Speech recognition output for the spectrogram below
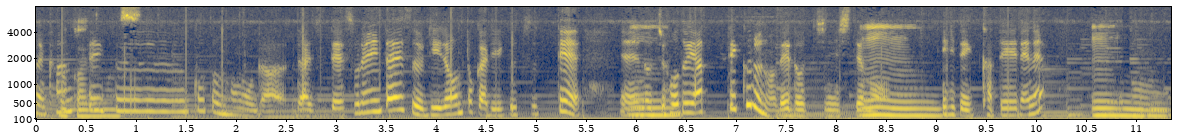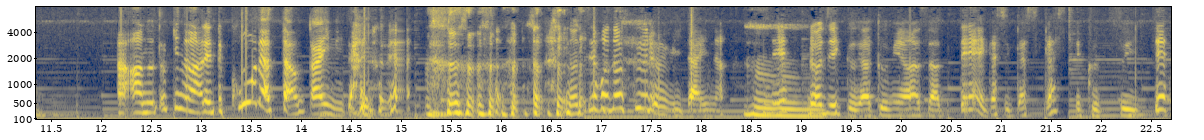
ね感じていくことの方が大事でそれに対する理論とか理屈って、えーうん。後ほどやってくるのでどっちにしてうも、ん。生きていく過程でね、ううんんああの時のあれってこうだったんかいみたいなね。後ほど来るみたいな。でロジックが組み合わさってガシガシガシってくっついて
